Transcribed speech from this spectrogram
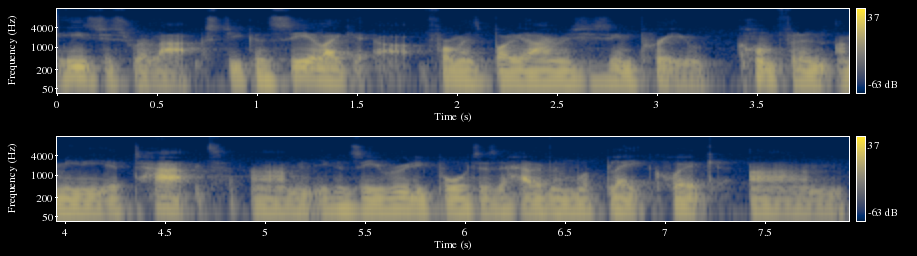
he's just relaxed. You can see like from his body language, he seemed pretty confident. I mean, he attacked. Um, you can see Rudy Porter's ahead of him with Blake Quick. Um,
